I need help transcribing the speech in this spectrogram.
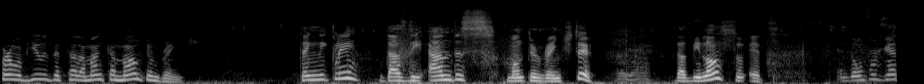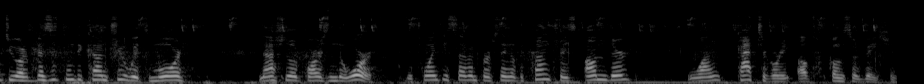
front of you is the Talamanca mountain range. Technically, that's the Andes mountain range too. Oh wow. That belongs to it. And don't forget you are visiting the country with more national parks in the world. The 27% of the country is under one category of conservation.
